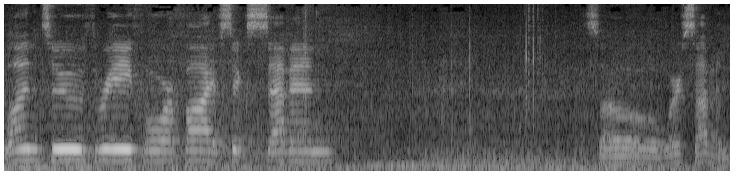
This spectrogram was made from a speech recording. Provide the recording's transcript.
One, two, three, four, five, six, seven. So, where's seven?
